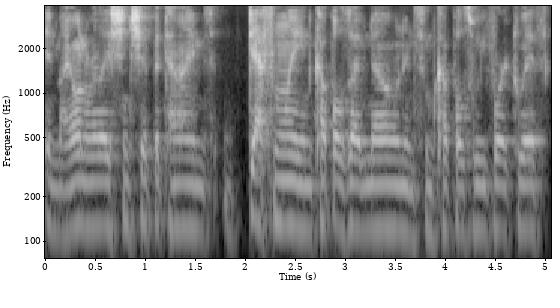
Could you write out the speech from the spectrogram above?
in my own relationship at times definitely in couples i've known and some couples we've worked with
